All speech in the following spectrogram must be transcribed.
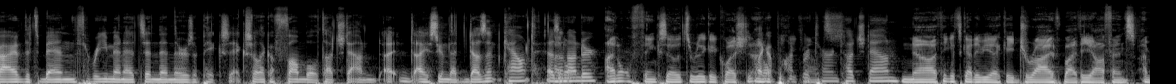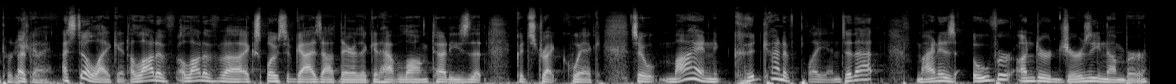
drive that's been three minutes and then there's a pick six or like a fumble touchdown? I, I assume that doesn't count as an under, I don't think so. It's a really good question. Like a punt return touchdown. No, I think it's got to be like a drive by the offense. I'm pretty sure. Okay, sure. I still like it. A lot of a lot of uh, explosive guys out there that could have long tutties that could strike quick. So mine could kind of play into that. Mine is over under jersey number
